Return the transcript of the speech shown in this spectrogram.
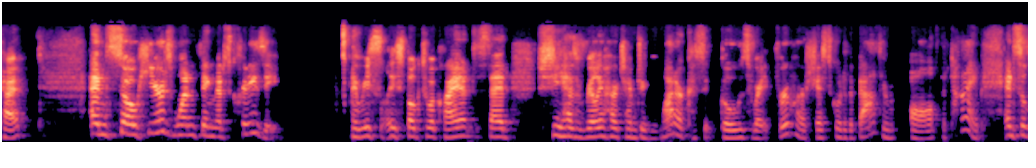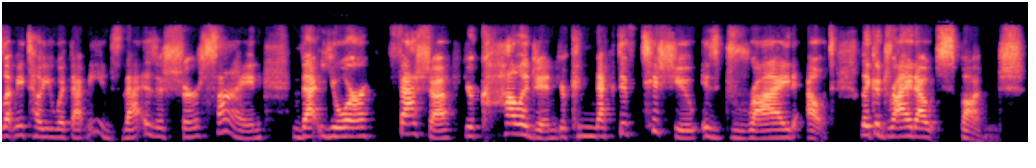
Okay. And so here's one thing that's crazy. I recently spoke to a client said she has a really hard time drinking water because it goes right through her. She has to go to the bathroom all the time. And so let me tell you what that means. That is a sure sign that your fascia, your collagen, your connective tissue is dried out, like a dried out sponge.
